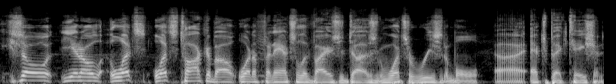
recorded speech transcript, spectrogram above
so you know, let's let's talk about what a financial advisor does and what's a reasonable uh, expectation.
